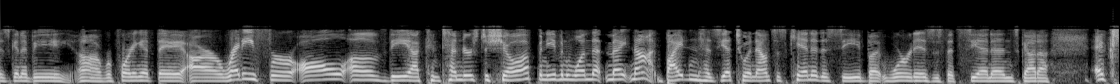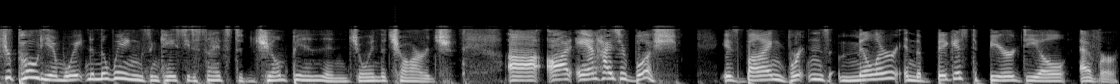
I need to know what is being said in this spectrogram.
is going to be uh, reporting it. They are ready for all of the uh, contenders to show up, and even one that might not. Biden has yet to announce his candidacy, but word is is that CNN's got a extra podium waiting in the wings in case he decides to jump in and join the charge. Uh, Anheuser Busch is buying Britain's Miller in the biggest beer deal ever.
